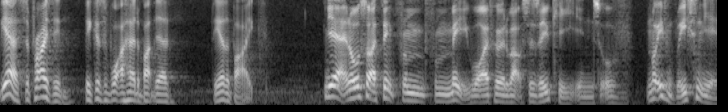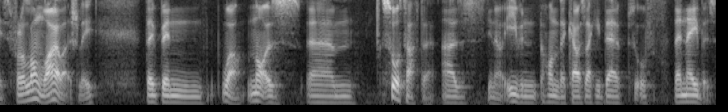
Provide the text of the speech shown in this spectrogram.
yeah, surprising because of what I heard about the, the other bike. Yeah, and also I think from, from me, what I've heard about Suzuki in sort of not even recent years, for a long while actually, they've been, well, not as. Um, sought after as you know even Honda Kawasaki they're sort of their neighbours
